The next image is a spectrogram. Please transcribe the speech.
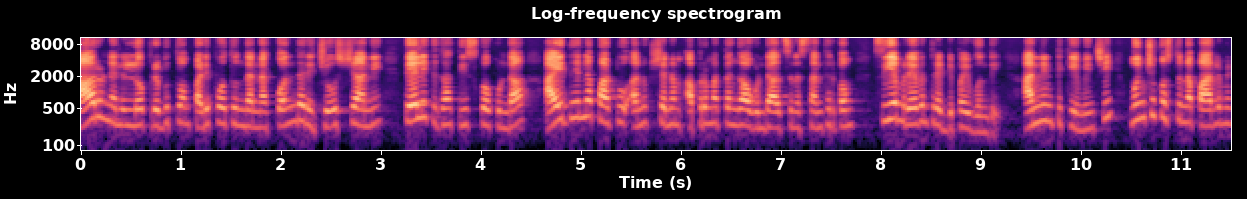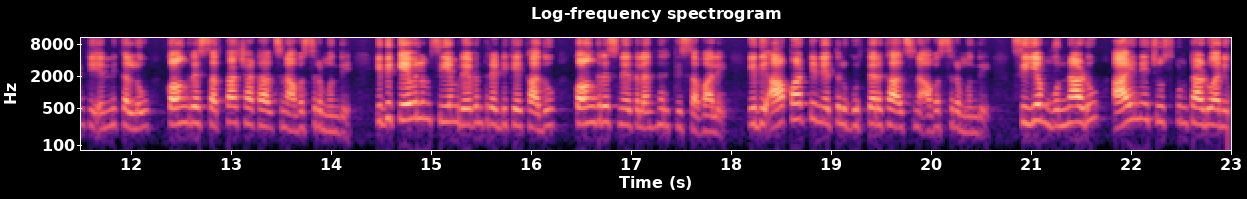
ఆరు నెలల్లో ప్రభుత్వం పడిపోతుందన్న కొందరి జోస్యాన్ని తేలికగా తీసుకోకుండా ఐదేళ్ళ పాటు అనుక్షణం అప్రమత్తంగా ఉండాల్సిన సందర్భం సీఎం రేవంత్ రెడ్డిపై ఉంది. అన్నింటికీ మించి ముంచుకొస్తున్న పార్లమెంటు ఎన్నికల్లో కాంగ్రెస్ సత్తా చాటాల్సిన అవసరం ఉంది. ఇది కేవలం సీఎం రేవంత్ రెడ్డికే కాదు కాంగ్రెస్ నేతలందరికీ సవాలే. ఇది ఆ పార్టీ నేతలు గుర్తెరగాల్సిన అవసరం ఉంది. సీఎం ఉన్నాడు ఆయనే చూసుకుంటాడు అని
